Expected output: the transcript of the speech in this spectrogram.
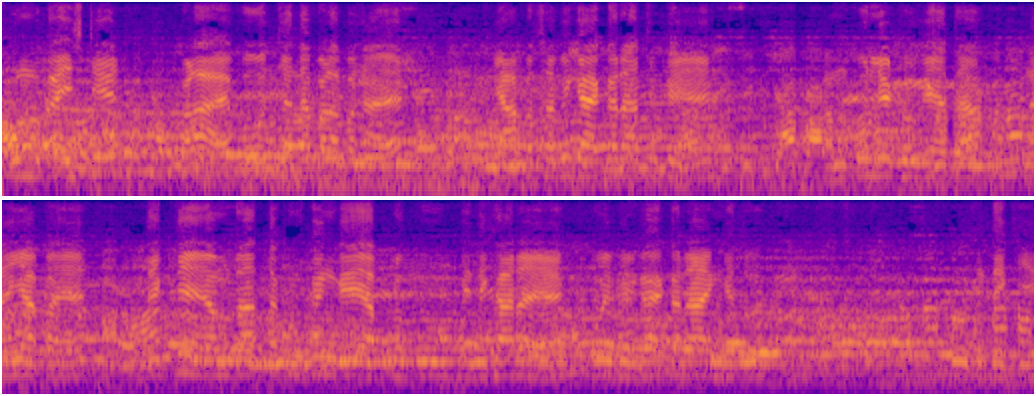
कुंभ का स्टेज बड़ा है, बहुत ज़्यादा बड़ा बना है। यहाँ पर सभी गायकर आ चुके हैं। हमको लेट हो गया था, नहीं आ पाए। देखते हैं, हम रात तक रुकेंगे, आप लोग को भी दिखा रहे हैं। कोई भी गायकर आएँगे तो देखिए।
